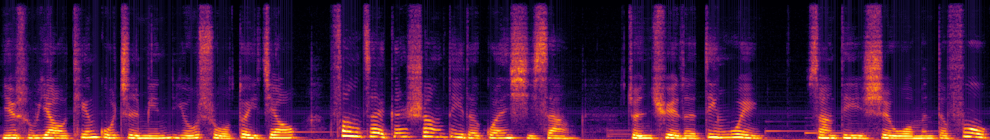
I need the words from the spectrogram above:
耶稣要天国子民有所对焦，放在跟上帝的关系上，准确的定位。上帝是我们的父，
